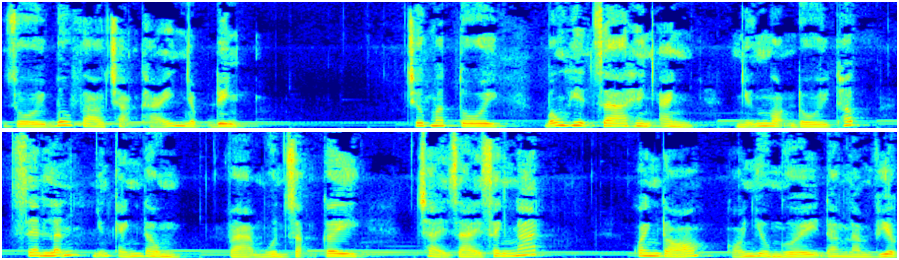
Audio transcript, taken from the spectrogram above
rồi bước vào trạng thái nhập định. Trước mắt tôi bỗng hiện ra hình ảnh những ngọn đồi thấp, xen lẫn những cánh đồng và muôn dặm cây trải dài xanh ngát. Quanh đó có nhiều người đang làm việc.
